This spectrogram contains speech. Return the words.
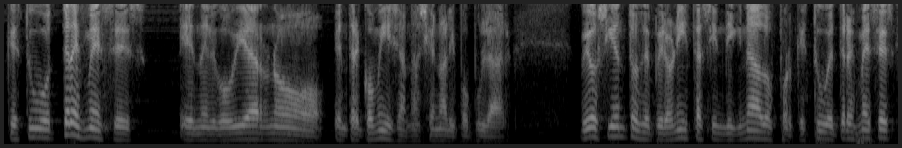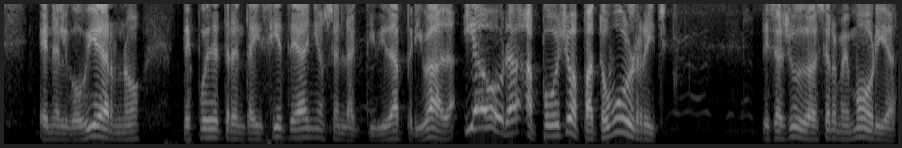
que estuvo tres meses en el gobierno, entre comillas, nacional y popular. Veo cientos de peronistas indignados porque estuve tres meses en el gobierno después de 37 años en la actividad privada y ahora apoyo a Pato Bullrich. Les ayudo a hacer memoria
